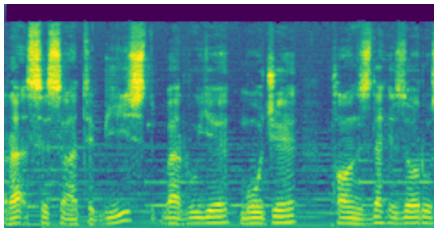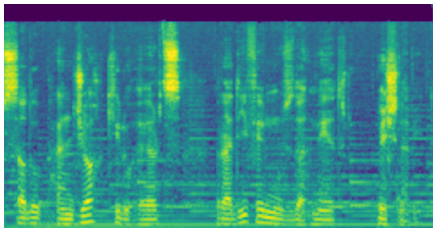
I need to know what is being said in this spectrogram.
رأس ساعت 20 بر روی موج 15150 کیلوهرتز ردیف 19 متر بشنوید.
